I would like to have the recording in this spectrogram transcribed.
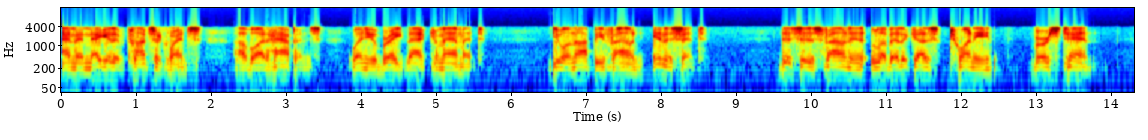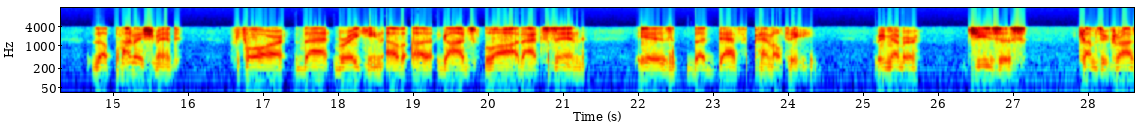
and a negative consequence of what happens when you break that commandment. You will not be found innocent. This is found in Leviticus 20, verse 10. The punishment for that breaking of uh, God's law, that sin, is the death penalty. Remember, Jesus comes across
